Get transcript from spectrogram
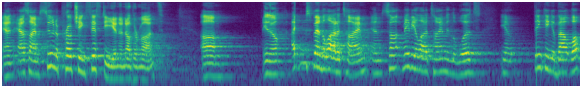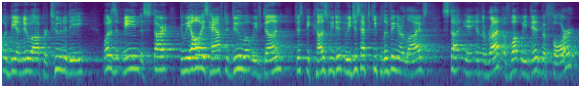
And as I'm soon approaching 50 in another month, um, you know, I do spend a lot of time, and some, maybe a lot of time in the woods you know, thinking about what would be a new opportunity. What does it mean to start? Do we always have to do what we've done just because we did? We just have to keep living our lives in the rut of what we did before.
